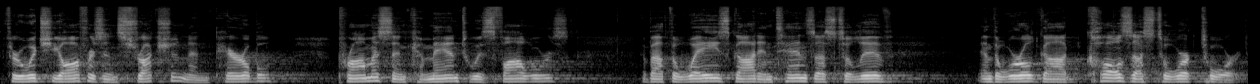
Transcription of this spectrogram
through which he offers instruction and parable promise and command to his followers about the ways God intends us to live and the world God calls us to work toward.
